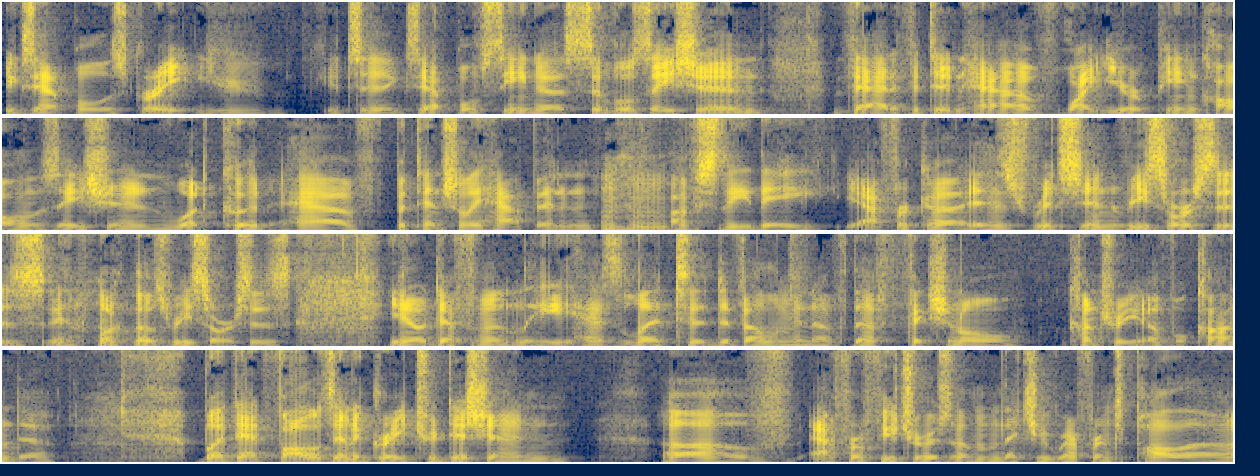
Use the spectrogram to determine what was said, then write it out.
example is great. You it's an example of seeing a civilization that if it didn't have white European colonization, what could have potentially happened? Mm-hmm. Obviously, they Africa is rich in resources, and one of those resources, you know, definitely has led to development of the fictional country of Wakanda. But that follows in a great tradition of Afrofuturism that you referenced, Paula,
